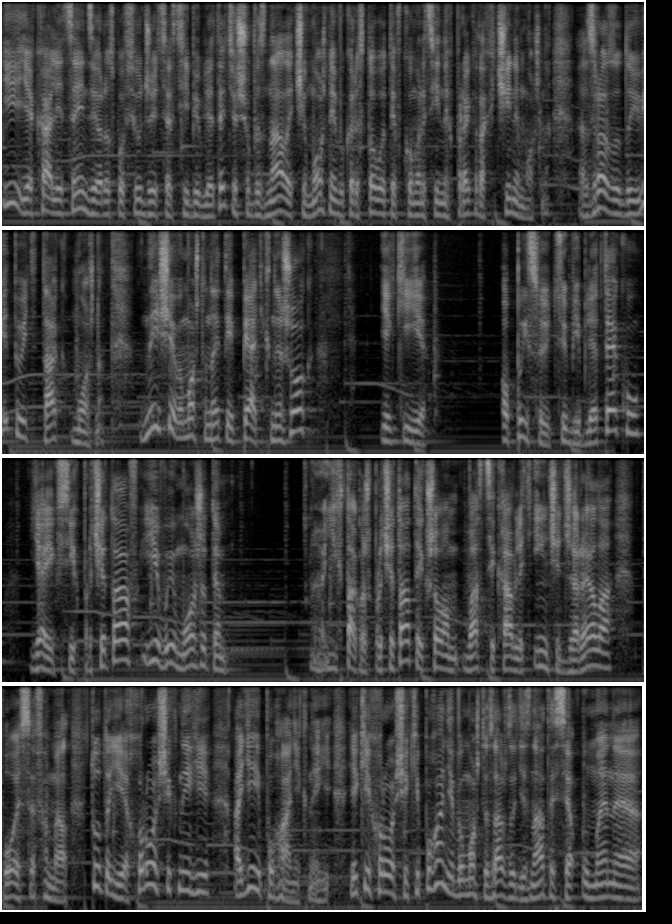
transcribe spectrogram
і яка ліцензія розповсюджується в цій бібліотеці, щоб ви знали, чи можна її використовувати в комерційних проєктах, чи не можна. Зразу даю відповідь: так, можна. Нижче ви можете знайти 5 книжок, які описують цю бібліотеку. Я їх всіх прочитав, і ви можете їх також прочитати, якщо вам вас цікавлять інші джерела по SFML. Тут є хороші книги, а є і погані книги. Які хороші, які погані, ви можете завжди дізнатися у мене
